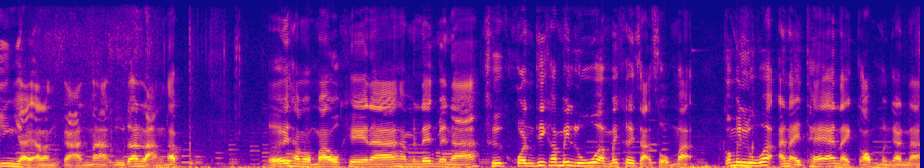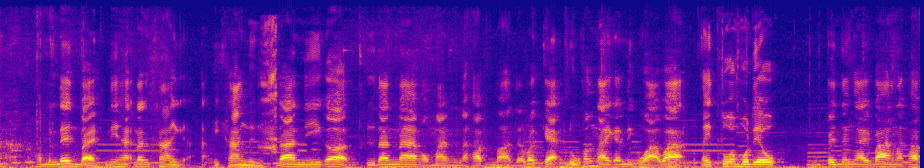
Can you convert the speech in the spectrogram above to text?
ยิ่งใหญ่อลังการมาก ดูด้านหลังครับ เอ้ยทำออกมาโอเคนะทำมันเล่นไปนะ คือคนที่เขาไม่รู้อะ ไม่เคยสะสมอะ ก็ไม่รู้ว่าอันไหนแท้ อันไหนก๊อปเหมือนกันนะทำมันเล่นไป นี่ฮะ ด้านข้างอีกอีกข้างหนึ่ง ด้านนี้ก็คือด้านหน้าของมันนะครับ มาเดี๋ยวมาแกะดูข้างในกันดีกว่าว่า ในตัวโมเดลเป็นยังไงบ้างนะครับ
